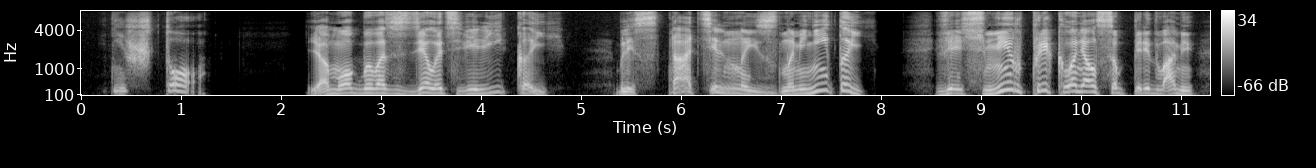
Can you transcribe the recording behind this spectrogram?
— ничто. Я мог бы вас сделать великой, блистательной, знаменитой. Весь мир преклонялся перед вами —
